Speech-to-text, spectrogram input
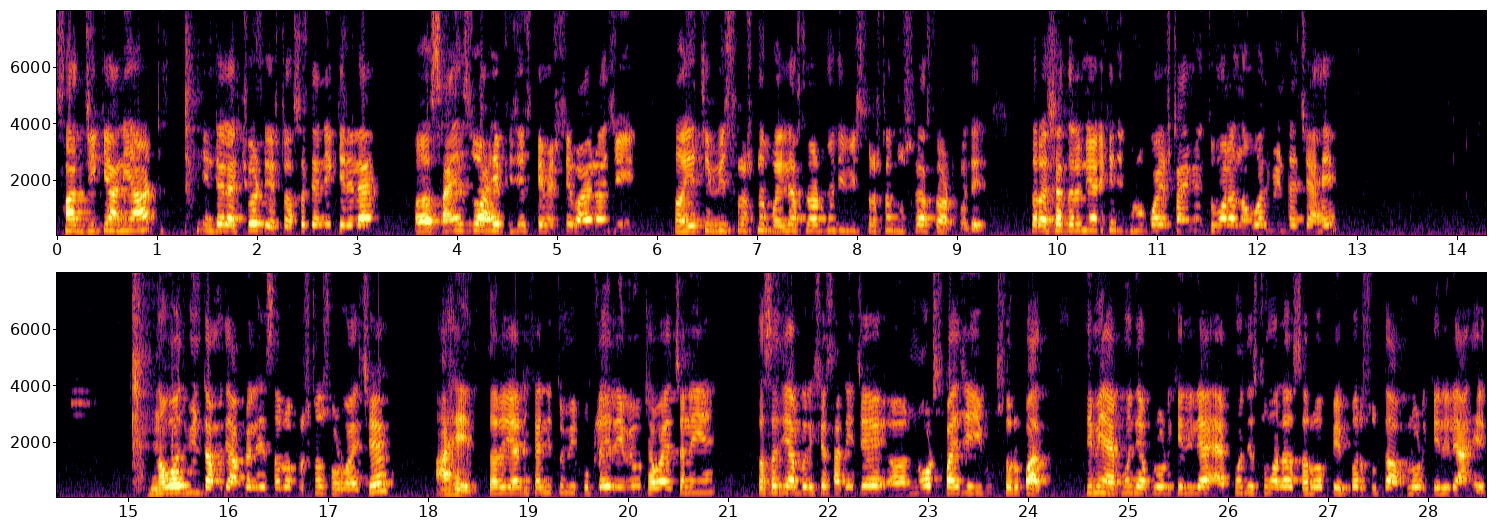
सात जीके आणि आठ इंटेलेक्च्युअल टेस्ट असं त्यांनी केलेलं आहे. सायन्स जो आहे फिजिक्स केमिस्ट्री बायोलॉजी याचे वीस प्रश्न पहिल्या स्लॉटमध्ये वीस प्रश्न दुसऱ्या स्लॉटमध्ये तर अशा तऱ्हेने या ठिकाणी ग्रुप वाईज टायमिंग तुम्हाला नव्वद मिनिटाचे आहे. नव्वद मिनिटामध्ये आपल्याला हे सर्व प्रश्न सोडवायचे. आहे. तर या ठिकाणी तुम्ही कुठलाही रिव्ह्यू ठेवायचं आहे तसंच या परीक्षेसाठी जे नोट्स पाहिजे ई बुक स्वरूपात ती मी ॲपमध्ये अपलोड केलेली आहे. ॲपमध्येच तुम्हाला सर्व पेपर सुद्धा अपलोड केलेले आहेत.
